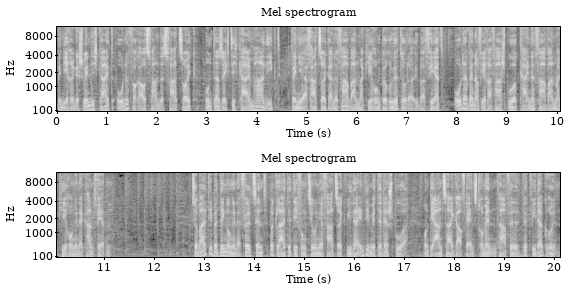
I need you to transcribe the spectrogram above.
wenn Ihre Geschwindigkeit ohne vorausfahrendes Fahrzeug unter 60 km/h liegt, wenn Ihr Fahrzeug eine Fahrbahnmarkierung berührt oder überfährt oder wenn auf Ihrer Fahrspur keine Fahrbahnmarkierungen erkannt werden. Sobald die Bedingungen erfüllt sind, begleitet die Funktion Ihr Fahrzeug wieder in die Mitte der Spur und die Anzeige auf der Instrumententafel wird wieder grün.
